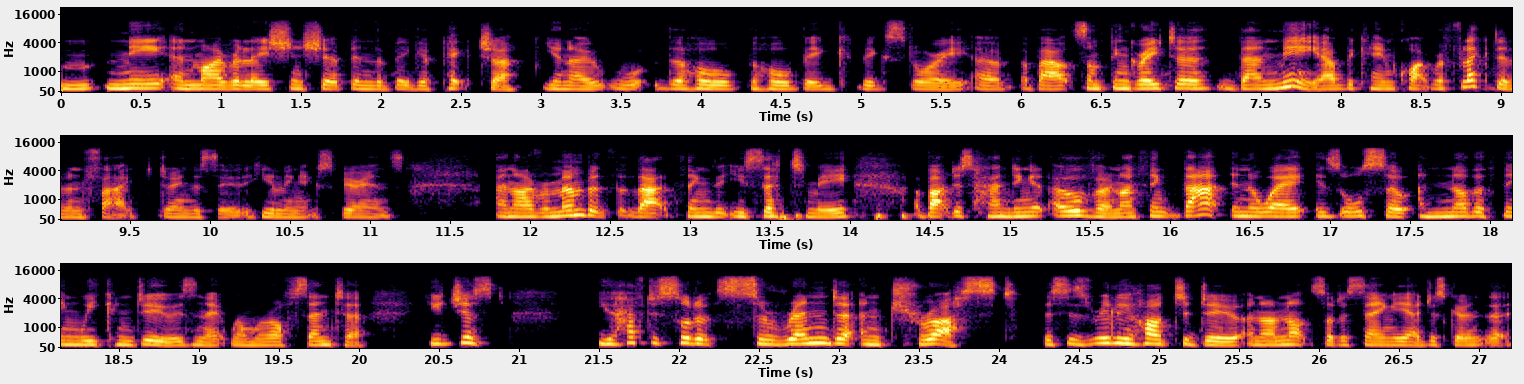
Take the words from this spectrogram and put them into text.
m- me and my relationship in the bigger picture you know w- the whole the whole big big story uh, about something greater than me I became quite reflective in fact during this uh, healing experience and I remembered that, that thing that you said to me about just handing it over. And I think that, in a way, is also another thing we can do, isn't it, when we're off center? You just, you have to sort of surrender and trust. This is really hard to do. And I'm not sort of saying, yeah, just go, that uh,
